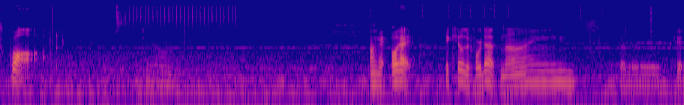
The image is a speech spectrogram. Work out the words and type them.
Squad. Okay, okay. It kills it for death. Nice. Okay,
